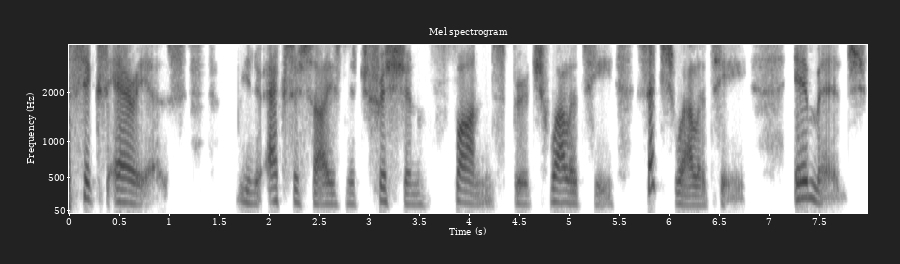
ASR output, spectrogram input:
six areas you know exercise nutrition fun spirituality sexuality image.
